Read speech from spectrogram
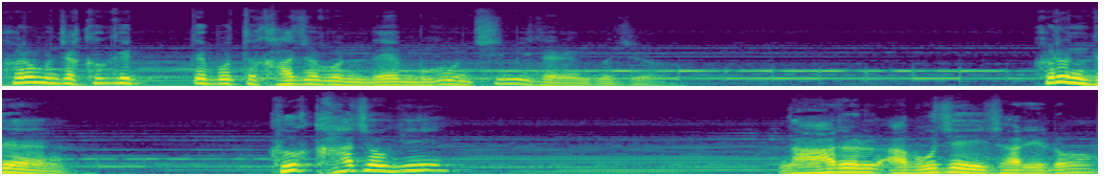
그러면 이제 그때부터 가족은 내 무거운 짐이 되는 거죠. 그런데 그 가족이 나를 아버지의 자리로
